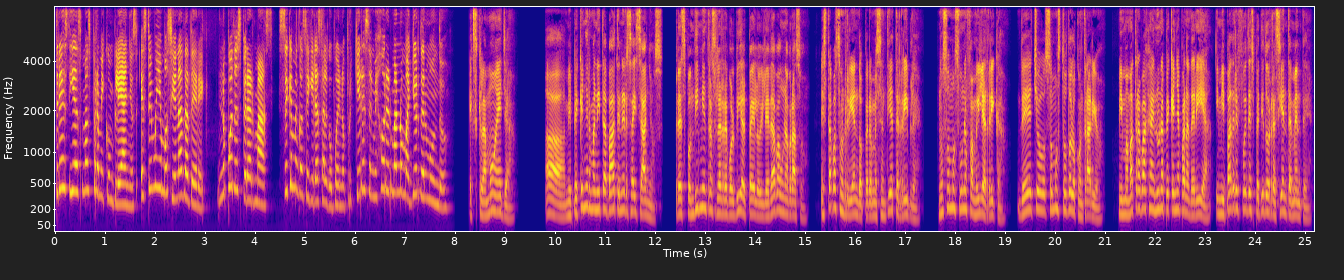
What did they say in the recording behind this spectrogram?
Tres días más para mi cumpleaños. Estoy muy emocionada, Derek. No puedo esperar más. Sé que me conseguirás algo bueno porque eres el mejor hermano mayor del mundo. Exclamó ella. Ah, mi pequeña hermanita va a tener seis años. Respondí mientras le revolvía el pelo y le daba un abrazo. Estaba sonriendo, pero me sentía terrible. No somos una familia rica. De hecho, somos todo lo contrario. Mi mamá trabaja en una pequeña panadería y mi padre fue despedido recientemente.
